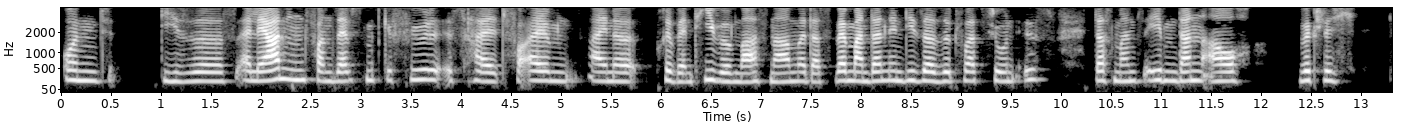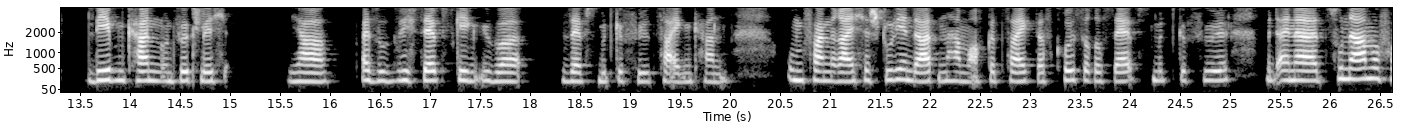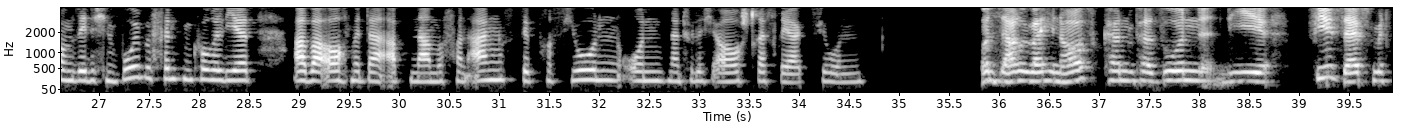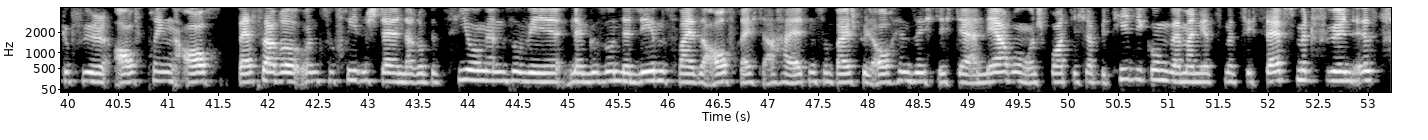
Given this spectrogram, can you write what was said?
Und dieses Erlernen von Selbstmitgefühl ist halt vor allem eine präventive Maßnahme, dass wenn man dann in dieser Situation ist, dass man es eben dann auch wirklich leben kann und wirklich, ja, also sich selbst gegenüber Selbstmitgefühl zeigen kann. Umfangreiche Studiendaten haben auch gezeigt, dass größeres Selbstmitgefühl mit einer Zunahme vom seelischen Wohlbefinden korreliert aber auch mit der Abnahme von Angst, Depressionen und natürlich auch Stressreaktionen. Und darüber hinaus können Personen, die viel Selbstmitgefühl aufbringen, auch bessere und zufriedenstellendere Beziehungen sowie eine gesunde Lebensweise aufrechterhalten, zum Beispiel auch hinsichtlich der Ernährung und sportlicher Betätigung, wenn man jetzt mit sich selbst mitfühlend ist.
